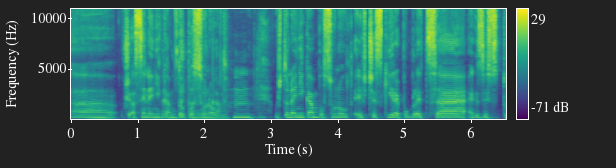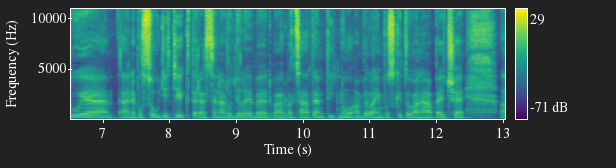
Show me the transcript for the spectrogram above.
Uh, už asi není kam to posunout. Hmm. Už to není kam posunout. I v České republice existuje, eh, nebo jsou děti, které se narodily ve 22. týdnu a byla jim poskytovaná péče. Uh,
